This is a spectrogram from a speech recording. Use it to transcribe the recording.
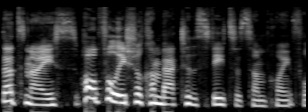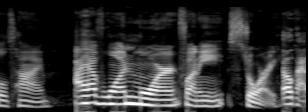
That's nice. Hopefully, she'll come back to the States at some point full time. I have one more funny story. Okay.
